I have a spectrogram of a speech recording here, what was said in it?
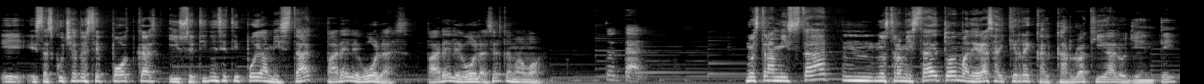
eh, está escuchando este podcast y usted tiene ese tipo de amistad, párele bolas, párele bolas, ¿cierto, mi amor? Total. Nuestra amistad, mm, nuestra amistad de todas maneras hay que recalcarlo aquí al oyente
